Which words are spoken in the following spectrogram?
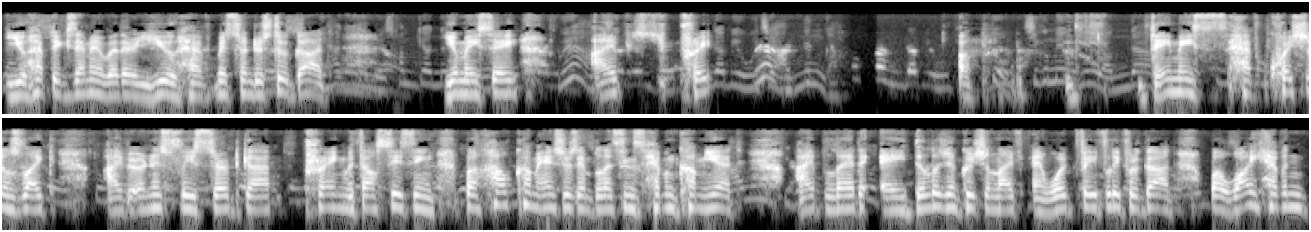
you have to examine whether you have misunderstood God. You may say, I've prayed Uh, they may have questions like, I've earnestly served God, praying without ceasing, but how come answers and blessings haven't come yet? I've led a diligent Christian life and worked faithfully for God, but why haven't,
